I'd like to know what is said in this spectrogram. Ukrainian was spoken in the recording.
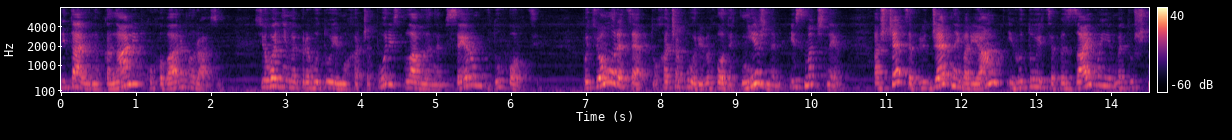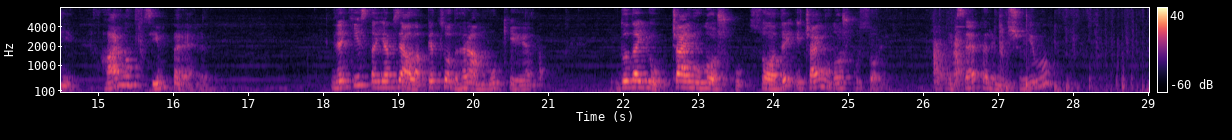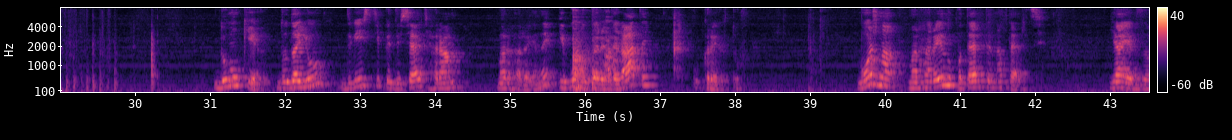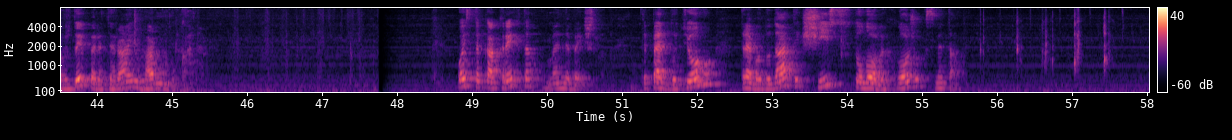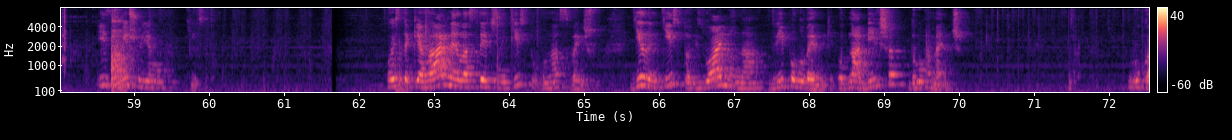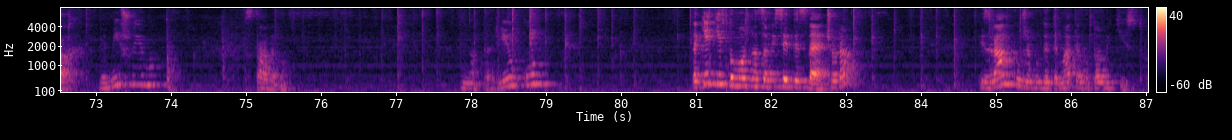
Вітаю на каналі Куховаримо разом. Сьогодні ми приготуємо хачапурі з плавленим сиром в духовці. По цьому рецепту хачапурі виходить ніжним і смачним. А ще це бюджетний варіант і готується без зайвої метушні. Гарного всім перегляду! Для тіста я взяла 500 г муки, додаю чайну ложку соди і чайну ложку солі. І все перемішуємо. До муки додаю 250 грам маргарини і буду перетирати у крихту. Можна маргарину потерти на терці. Я, як завжди, перетираю гарно руками. Ось така крихта в мене вийшла. Тепер до цього треба додати 6 столових ложок сметани. І змішуємо тісто. Ось таке гарне еластичне тісто у нас вийшло. Ділимо тісто візуально на дві половинки. Одна більша, друга менша. В руках вимішуємо, ставимо на тарілку. Таке тісто можна замісити з вечора. І зранку вже будете мати готове тісто.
